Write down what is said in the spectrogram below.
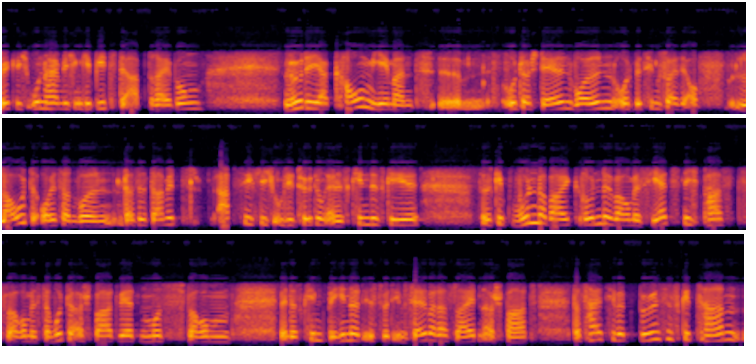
wirklich unheimlichen Gebiet der Abtreibung würde ja kaum jemand ähm, unterstellen wollen oder beziehungsweise auch laut äußern wollen, dass es damit absichtlich um die Tötung eines Kindes gehe. Es gibt wunderbare Gründe, warum es jetzt nicht passt, warum es der Mutter erspart werden muss, warum, wenn das Kind behindert ist, wird ihm selber das Leiden erspart. Das heißt, hier wird Böses getan,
